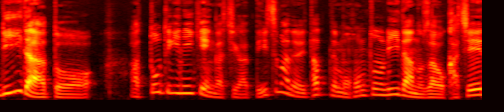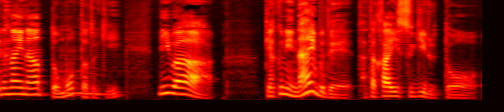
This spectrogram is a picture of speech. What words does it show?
リーダーと圧倒的に意見が違っていつまでたっても本当のリーダーの座を勝ち得れないなと思った時には、逆に内部で戦いすぎると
